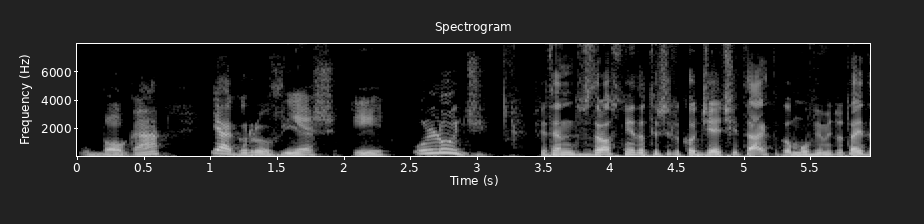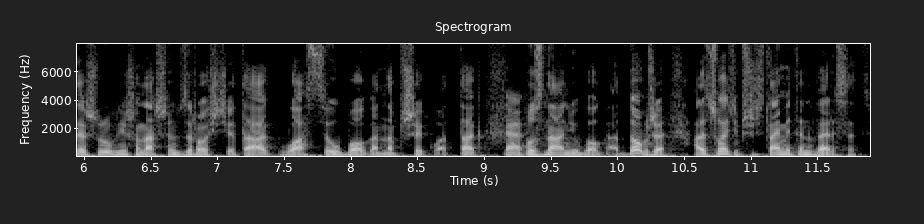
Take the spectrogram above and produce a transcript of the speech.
u Boga, jak również i u ludzi. Czyli ten wzrost nie dotyczy tylko dzieci, tak? Tylko mówimy tutaj też również o naszym wzroście, tak? W łasce u Boga na przykład, tak? tak. Poznaniu Boga. Dobrze, ale słuchajcie, przeczytajmy ten werset.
